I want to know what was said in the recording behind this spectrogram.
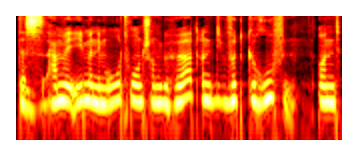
Das haben wir eben in dem O-Ton schon gehört und die wird gerufen. Und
